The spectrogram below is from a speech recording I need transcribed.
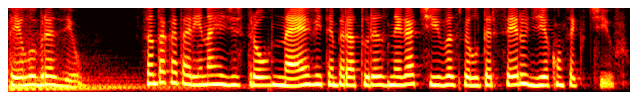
Pelo Brasil. Santa Catarina registrou neve e temperaturas negativas pelo terceiro dia consecutivo.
